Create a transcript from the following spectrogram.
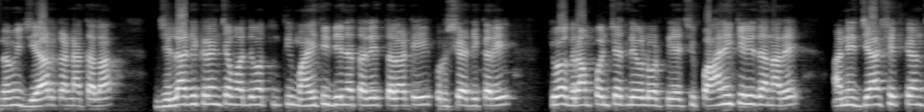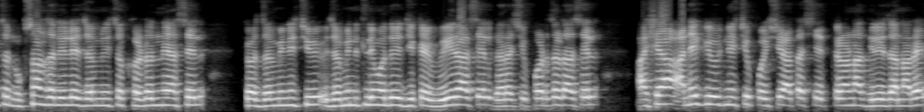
नवीन जी आर करण्यात आला. जिल्हाधिकाऱ्यांच्या माध्यमातून ती माहिती देण्यात आली. तलाठी कृषी अधिकारी किंवा ग्रामपंचायत लेवलवरती याची पाहणी केली जाणार आहे. आणि ज्या शेतकऱ्यांचं नुकसान झालेलं आहे जमिनीचं खडणे असेल किंवा जमिनीची जमिनीतली मध्ये जी काही विहीर असेल घराची पडझड असेल अशा अनेक योजनेचे पैसे आता शेतकऱ्यांना दिले जाणार आहे.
